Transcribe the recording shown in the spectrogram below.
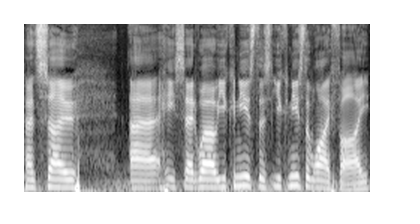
And so uh, he said, "Well, you can use this. You can use the Wi-Fi,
